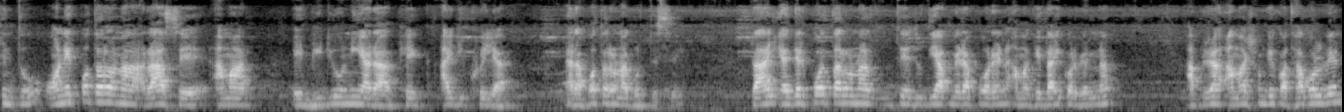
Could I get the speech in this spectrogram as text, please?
কিন্তু অনেক প্রতারণারা আছে আমার এই ভিডিও নিয়ে এরা ফেক আইডি খুইলা এরা প্রতারণা করতেছে। তাই এদের প্রতারণাতে যদি আপনারা পড়েন, আমাকে দায়ী করবেন না। আপনারা আমার সঙ্গে কথা বলবেন,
